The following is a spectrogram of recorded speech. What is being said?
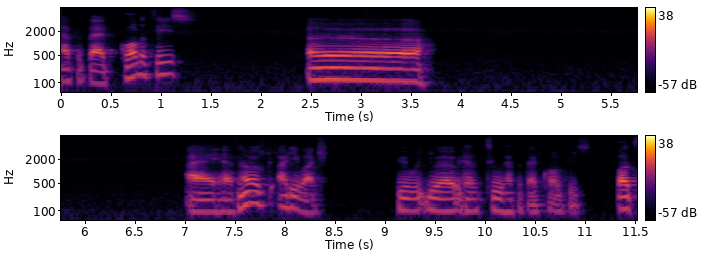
haplotype qualities. Uh, I have no idea why you, you would have two haplotype qualities, but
